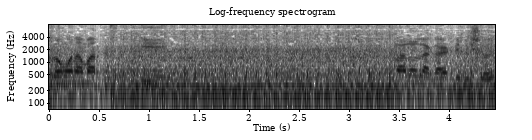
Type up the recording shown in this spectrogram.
ভ্রমণ আমার কাছে খুবই ভালো লাগার একটি বিষয়।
